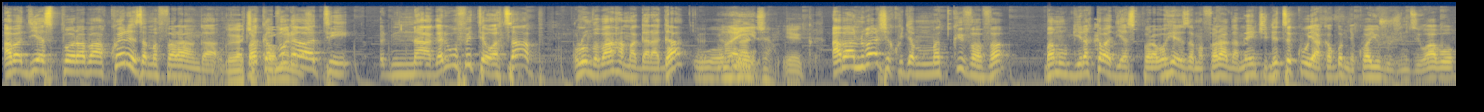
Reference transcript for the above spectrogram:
Abadiyasipora bakwereza amafaranga. Bakavuga bati ntabwo ari we ufite watsapu urumva bahamagaraga? Abantu baje kujya mu matwi vava bamubwira ko abadiyasipora bohereza amafaranga menshi ndetse ko yakagombye kuba yujuje inzu iwabo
